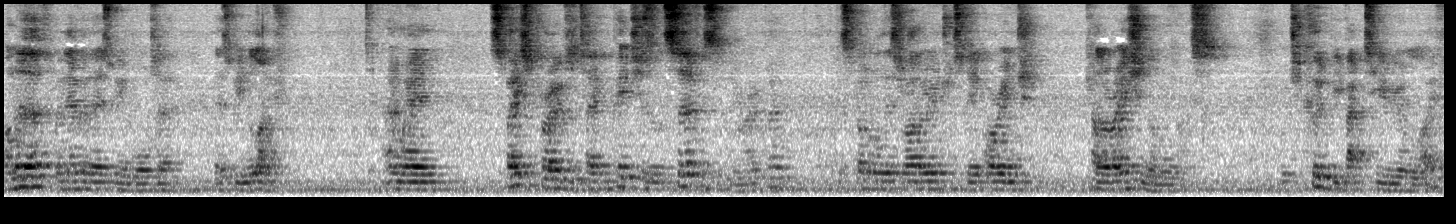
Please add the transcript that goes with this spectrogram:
on Earth, whenever there's been water, there's been life. And when space probes are taking pictures of the surface of Europa, it's got all this rather interesting orange coloration on the ice, which could be bacterial life.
